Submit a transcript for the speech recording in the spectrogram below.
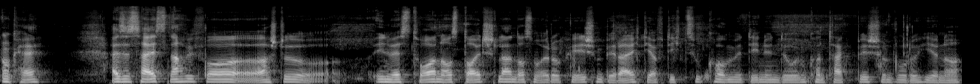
Okay. Also das heißt, nach wie vor äh, hast du Investoren aus Deutschland, aus dem europäischen Bereich, die auf dich zukommen, mit denen du in Kontakt bist und wo du hier noch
